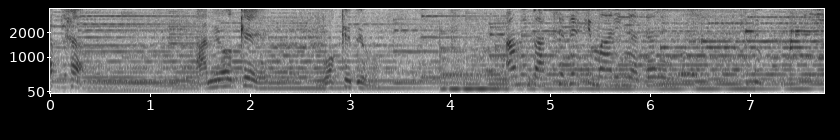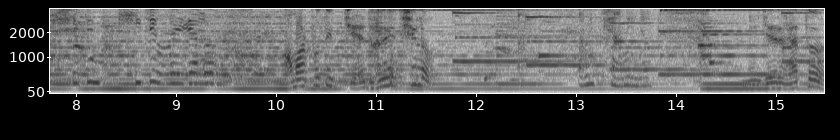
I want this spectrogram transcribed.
আচ্ছা আমি ওকে বকে দেব। আমি বাচ্চাদেরকে মারি না জানেন? কিন্তু সেদিন যে হয়ে গেল? আমার প্রতি জেদ হয়েছিল? আমি জানি না। নিজের ভেতর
